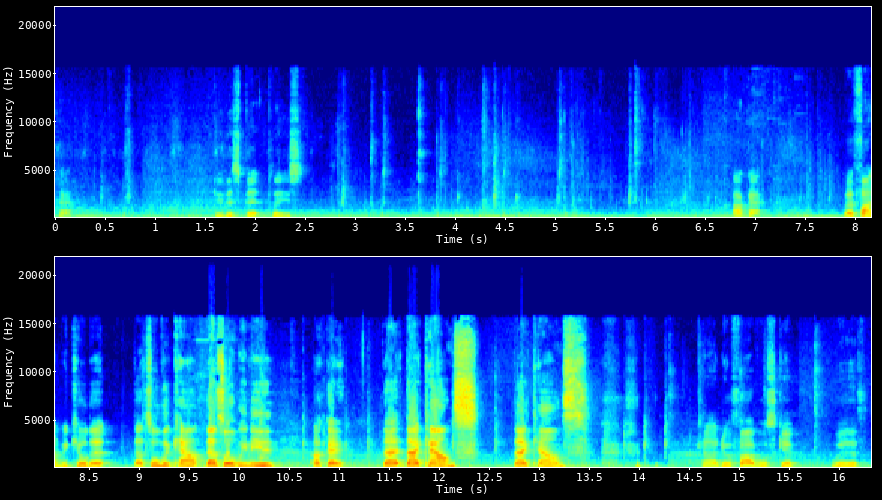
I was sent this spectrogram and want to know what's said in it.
Okay. Do this bit, please. Okay. We're fine, we killed it. That's all that count. That's all we needed. Okay. That that counts. That counts. Can I do a fireball skip with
